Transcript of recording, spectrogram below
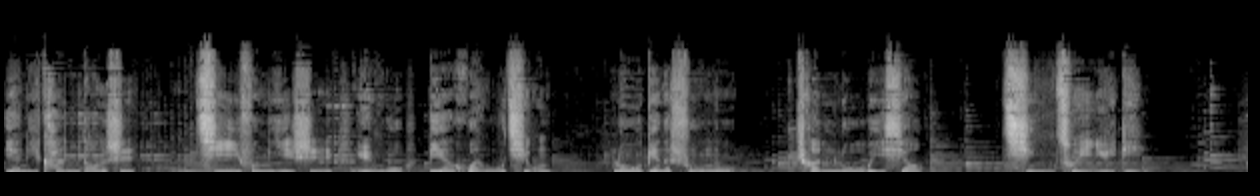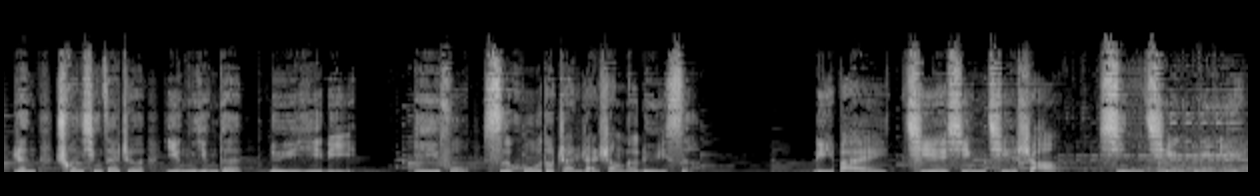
眼里看到的是奇峰异石，云雾变幻无穷。路边的树木，晨露未消，青翠欲滴。人穿行在这盈盈的绿意里，衣服似乎都沾染上了绿色。李白且行且赏，心情愉悦。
